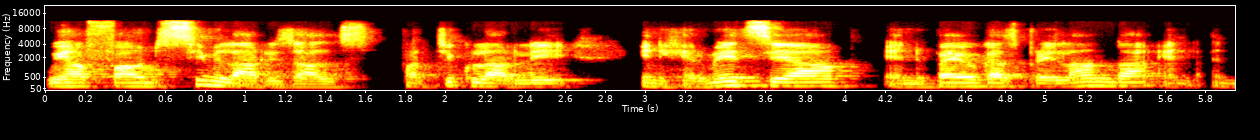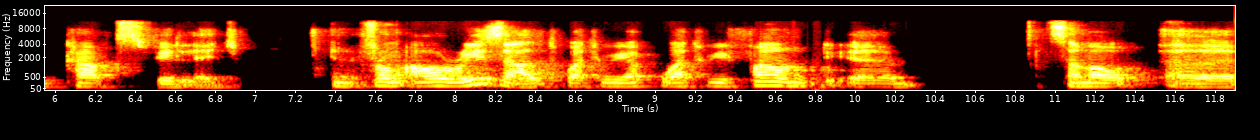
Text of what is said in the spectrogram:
we have found similar results, particularly in Hermetia, in Biogas Brelanda, and, and Crafts Village. And from our result, what we what we found uh, somehow uh,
